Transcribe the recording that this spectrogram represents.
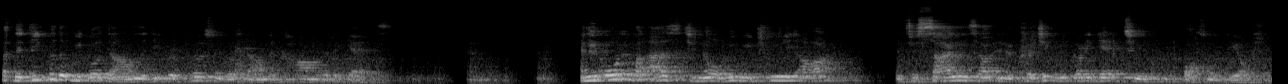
But the deeper that we go down, the deeper a person goes down, the calmer that it gets. And in order for us to know who we truly are and to silence our inner critic, we've got to get to the bottom of the ocean.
